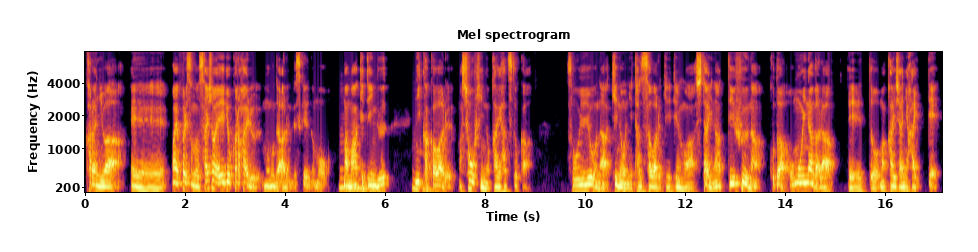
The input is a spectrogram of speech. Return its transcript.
からには、えーまあ、やっぱりその最初は営業から入るものではあるんですけれども、まあ、マーケティングに関わる、まあ、商品の開発とか、そういうような機能に携わる経験はしたいなっていうふうなことは思いながら、えっ、と、まあ、会社に入って、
